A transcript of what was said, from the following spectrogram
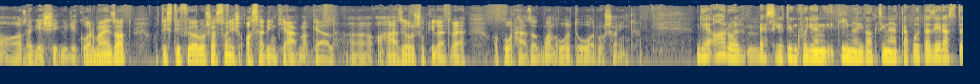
az egészségügyi kormányzat, a tisztifőorvos asszony, és azt szerint járnak el a házi orvosok, illetve a kórházakban oltó orvosaink. Ugye arról beszéltünk, hogy ön kínai vakcinát kapott, azért azt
